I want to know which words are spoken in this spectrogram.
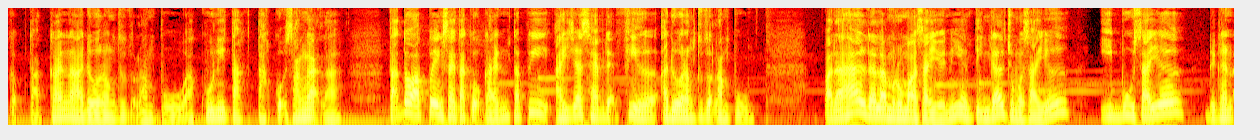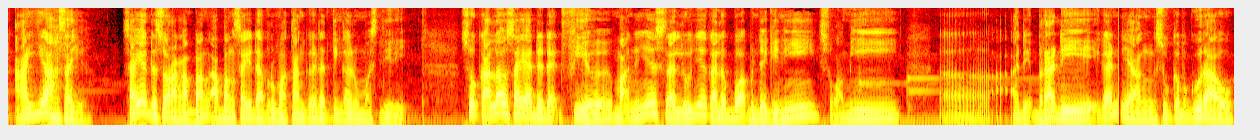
Cakap takkanlah ada orang tutup lampu. Aku ni tak takut sangat lah tak tahu apa yang saya takutkan tapi I just have that fear ada orang tutup lampu. Padahal dalam rumah saya ni yang tinggal cuma saya, ibu saya dengan ayah saya. Saya ada seorang abang, abang saya dah berumah tangga dan tinggal rumah sendiri. So kalau saya ada that fear, maknanya selalunya kalau buat benda gini, suami, uh, adik-beradik kan yang suka bergurau,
